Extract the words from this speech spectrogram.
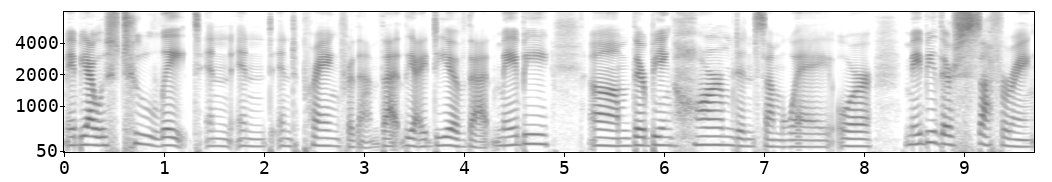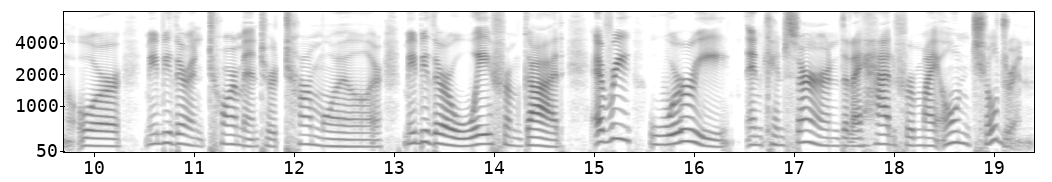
maybe I was too late in in in praying for them. That the idea of that maybe um, they're being harmed in some way, or maybe they're suffering, or maybe they're in torment or turmoil, or maybe they're away from God. Every worry and concern that I had for my own children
